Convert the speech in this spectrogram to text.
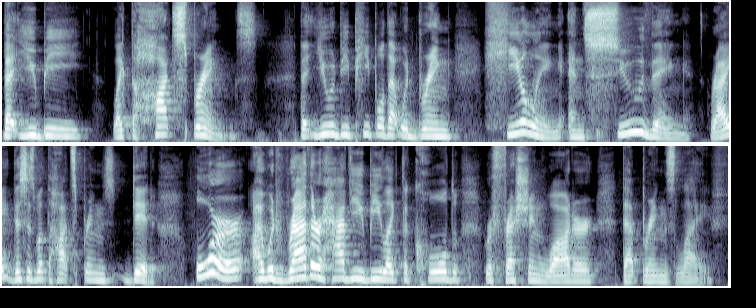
that you be like the hot springs, that you would be people that would bring healing and soothing, right? This is what the hot springs did. Or I would rather have you be like the cold, refreshing water that brings life.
